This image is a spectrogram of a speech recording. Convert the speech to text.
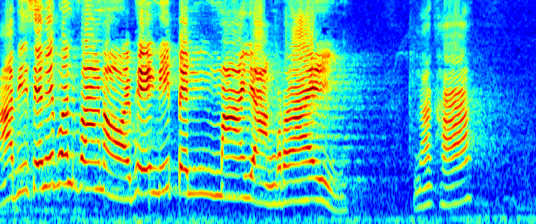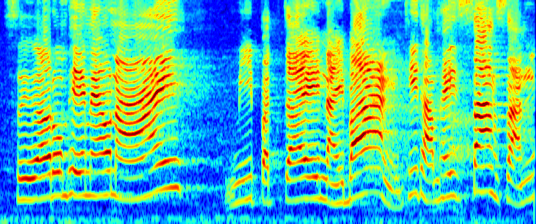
อ่าพรีเซนให้เพื่อนฟังหน่อย เพลงนี้เป็นมาอย่างไรนะคะ เสื่ออารมณ์เพลงแนวไหน มีปัจจัยไหนบ้างที่ทำให้สร้างสรรค์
